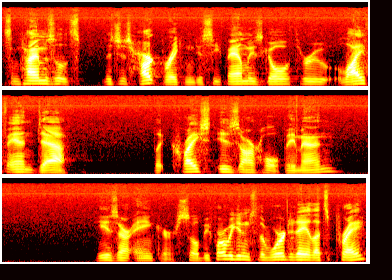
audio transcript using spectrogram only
sometimes it's, it's just heartbreaking to see families go through life and death. But Christ is our hope. Amen? He is our anchor. So before we get into the Word today, let's pray.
